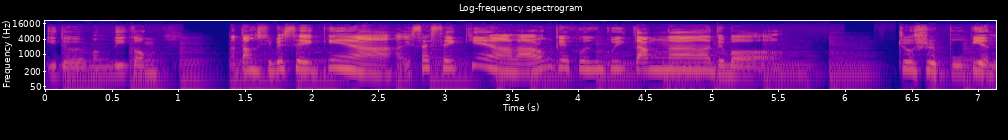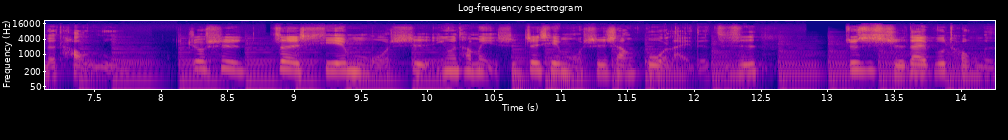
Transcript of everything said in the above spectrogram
伊就会问你讲，啊，当时要生囝啊，还是生囝啦？拢结婚几当啊？对不？就是不变的套路，就是这些模式，因为他们也是这些模式上过来的，只是就是时代不同了，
